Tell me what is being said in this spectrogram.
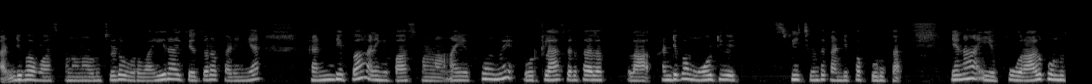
கண்டிப்பாக பாஸ் பண்ணணும் அப்படின்னு சொல்லிட்டு ஒரு வைராக்கியத்தோடு படிங்க. கண்டிப்பாக நீங்கள் பாஸ் பண்ணலாம். நான் எப்போவுமே ஒரு கிளாஸ் எடுத்தால் அதில் லா கண்டிப்பாக மோட்டிவேட் ஸ்பீச் வந்து கண்டிப்பாக கொடுப்பேன். ஏன்னா எப்போ ஒரு ஆளுக்கு ஒன்று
